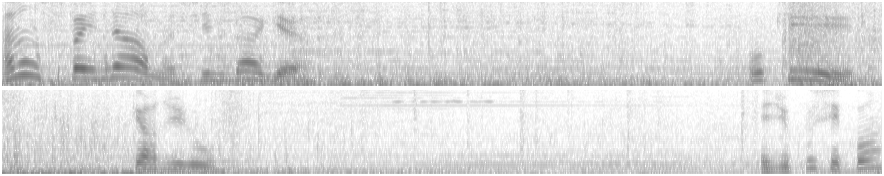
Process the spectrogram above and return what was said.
Ah non, c'est pas une arme, c'est une bague. Ok. Cœur du loup. Et du coup, c'est quoi?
